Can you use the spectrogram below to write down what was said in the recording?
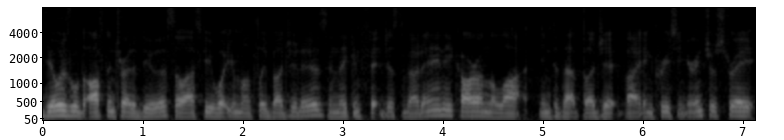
dealers will often try to do this. They'll ask you what your monthly budget is, and they can fit just about any car on the lot into that budget by increasing your interest rate,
